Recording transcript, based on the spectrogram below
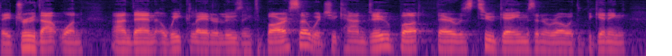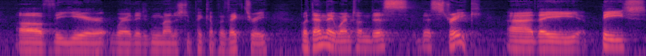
they drew that one, and then a week later losing to Barca, which you can do, but there was two games in a row at the beginning of the year where they didn't manage to pick up a victory. But then they went on this this streak. Uh, they beat,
